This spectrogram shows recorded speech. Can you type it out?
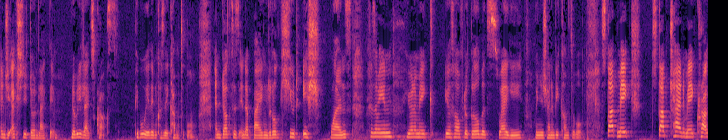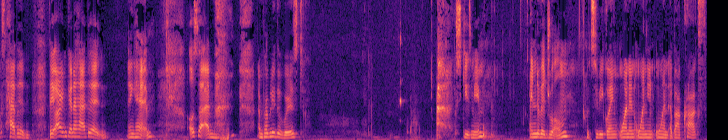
and you actually don't like them. Nobody likes Crocs. People wear them because they're comfortable. And doctors end up buying little cute ish ones because, I mean, you want to make yourself look a little bit swaggy when you're trying to be comfortable. Stop make stop trying to make Crocs happen. They aren't gonna happen. Okay. Also, I'm I'm probably the worst. Excuse me. Individual to be going one and one and one about Crocs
